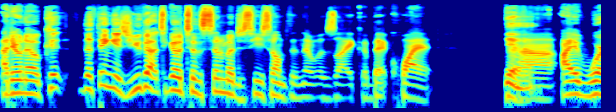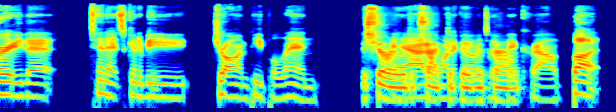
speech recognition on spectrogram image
I don't know. The thing is, you got to go to the cinema to see something that was like a bit quiet. Yeah, Uh, I worry that Tenet's going to be drawing people in, for sure. I don't want to go into a big crowd. But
